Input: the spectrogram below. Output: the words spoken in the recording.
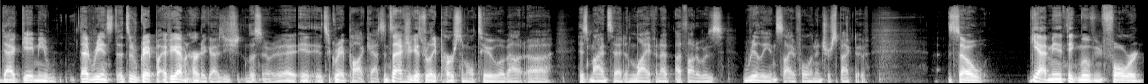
that gave me that reinst. It's a great. If you haven't heard it, guys, you should listen to it. it it's a great podcast. It actually gets really personal too about uh, his mindset and life, and I, I, thought it was really insightful and introspective. So, yeah, I mean, I think moving forward,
